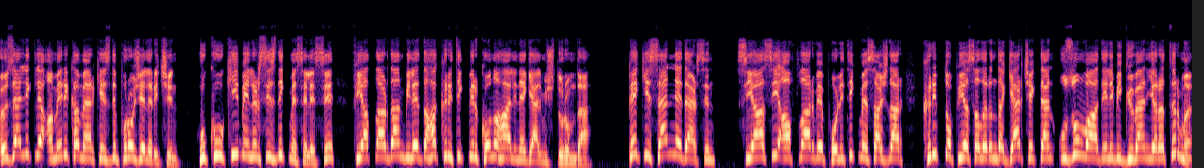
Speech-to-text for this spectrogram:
Özellikle Amerika merkezli projeler için hukuki belirsizlik meselesi fiyatlardan bile daha kritik bir konu haline gelmiş durumda. Peki sen ne dersin? Siyasi aflar ve politik mesajlar kripto piyasalarında gerçekten uzun vadeli bir güven yaratır mı?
